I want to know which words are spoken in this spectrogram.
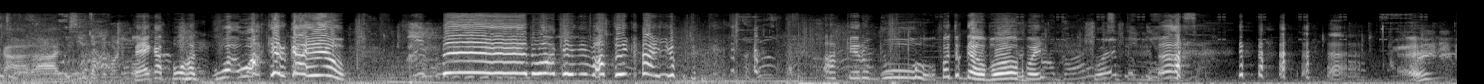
Caralho. Pega a porra. O, o arqueiro caiu! Medo! O arqueiro me matou e caiu! Arqueiro burro! Foi tu que derrubou, foi? Agora Foi, você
